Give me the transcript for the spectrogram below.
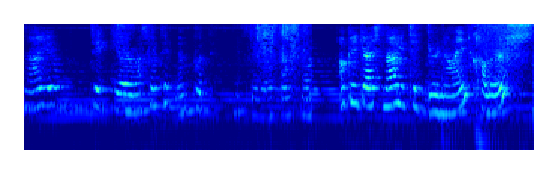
Now you take your masking tape and put. Okay guys, now you take your nine colors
